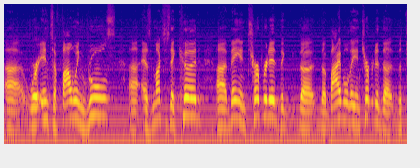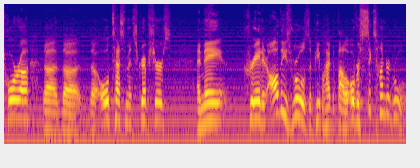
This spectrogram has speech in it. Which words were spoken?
uh, were into following rules as much as they could. they interpreted the, the, the Bible, they interpreted the, the Torah, the, the, the Old Testament scriptures, and they created all these rules that people had to follow. Over 600 rules.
